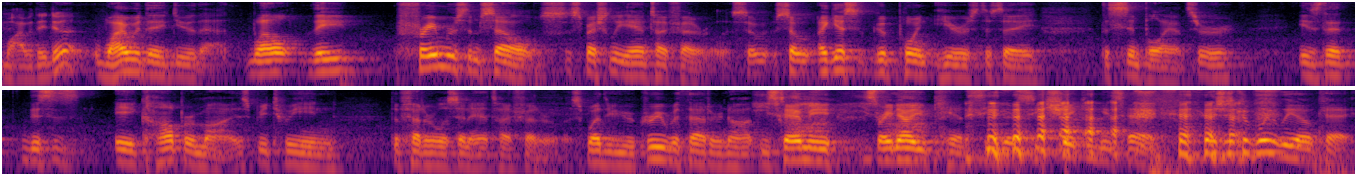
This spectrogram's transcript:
Why would they do it? why would they do that? Well, they framers themselves, especially anti-federalists. So, so I guess a good point here is to say the simple answer is that this is a compromise between the Federalists and Anti-Federalists, whether you agree with that or not. He's Sammy, wrong. Right now you can't see this. He's shaking his head, which is completely okay.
